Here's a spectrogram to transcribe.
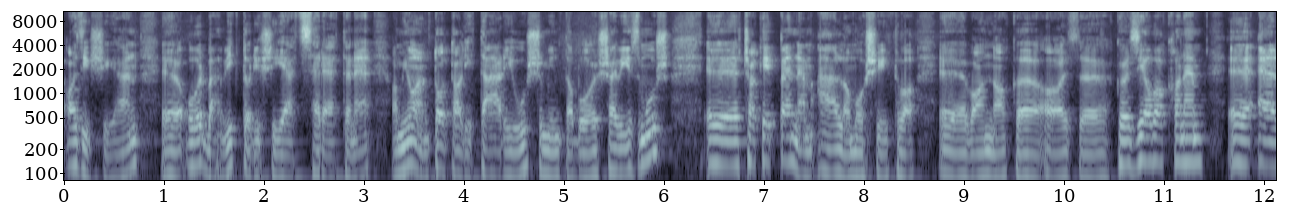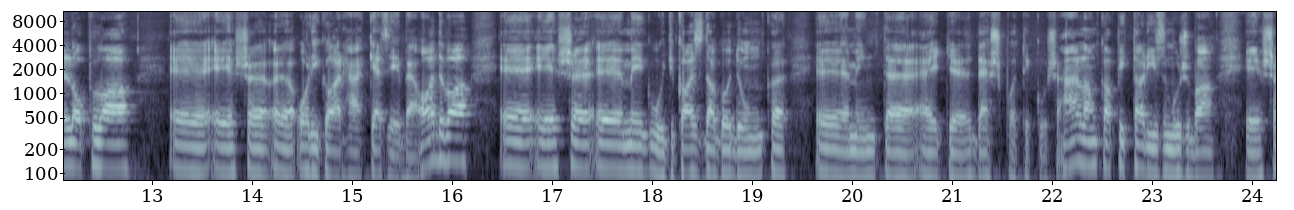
az is ilyen. Orbán Viktor Viktor is ilyet szeretne, ami olyan totalitárius, mint a bolsevizmus, csak éppen nem államosítva vannak az közjavak, hanem ellopva, és oligarchák kezébe adva, és még úgy gazdagodunk, mint egy despotikus államkapitalizmusban, és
